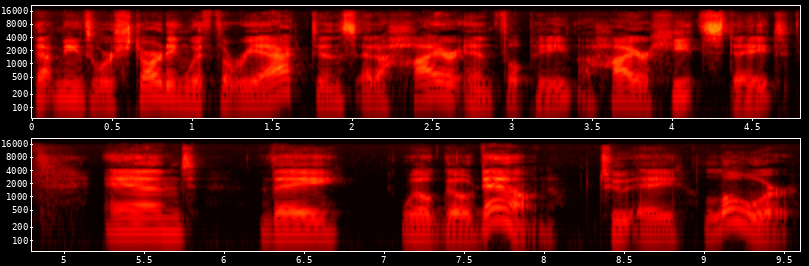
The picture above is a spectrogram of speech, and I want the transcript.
that means we're starting with the reactants at a higher enthalpy, a higher heat state, and they will go down to a lower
